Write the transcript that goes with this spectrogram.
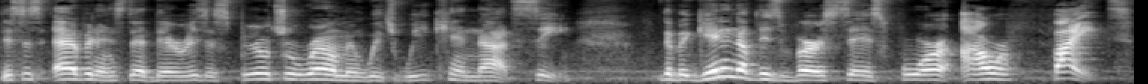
This is evidence that there is a spiritual realm in which we cannot see. The beginning of this verse says, For our fight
